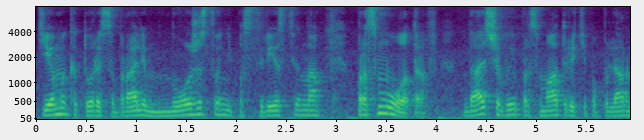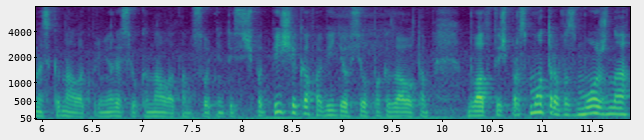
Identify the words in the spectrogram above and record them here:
темы, которые собрали множество непосредственно просмотров. Дальше вы просматриваете популярность канала. К примеру, если у канала там сотни тысяч подписчиков, а видео всего показало там 20 тысяч просмотров, возможно,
